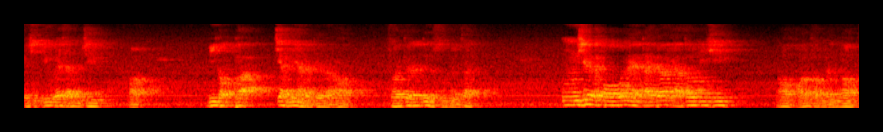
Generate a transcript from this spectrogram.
就是 USMG 吼，美国拍将领就对了吼，所以叫做日苏美战。黄色的部分呢，代表亚洲地区，哦，黄种人哦。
